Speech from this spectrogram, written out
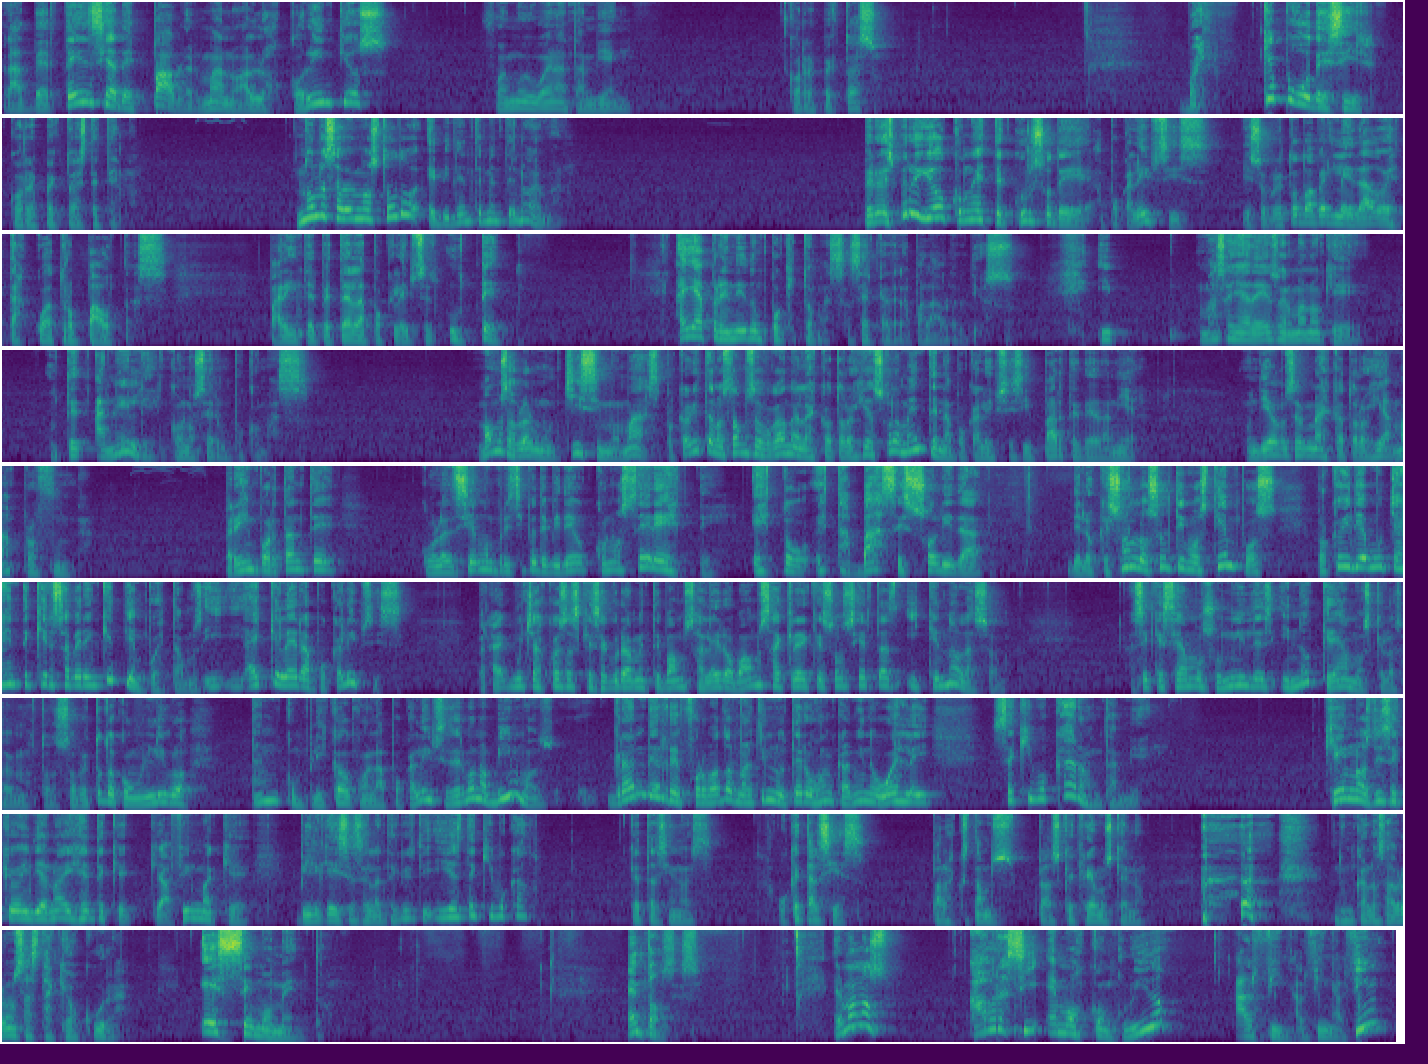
La advertencia de Pablo, hermano, a los corintios fue muy buena también con respecto a eso. Bueno, ¿qué puedo decir con respecto a este tema? ¿No lo sabemos todo? Evidentemente no, hermano. Pero espero yo con este curso de Apocalipsis y sobre todo haberle dado estas cuatro pautas para interpretar el Apocalipsis, usted haya aprendido un poquito más acerca de la palabra de Dios. Y más allá de eso, hermano, que usted anhele conocer un poco más. Vamos a hablar muchísimo más, porque ahorita nos estamos enfocando en la escatología solamente en Apocalipsis y parte de Daniel. Un día vamos a hacer una escatología más profunda. Pero es importante, como lo decía en un principio de video, conocer este, esto, esta base sólida de lo que son los últimos tiempos, porque hoy día mucha gente quiere saber en qué tiempo estamos y, hay que leer Apocalipsis. Pero hay muchas cosas que seguramente vamos a leer o vamos a creer que son ciertas y que no las son. Así que seamos humildes y no creamos que lo sabemos todo, sobre todo con un libro tan complicado como el Apocalipsis. Bueno, vimos, grandes reformadores, Martín Lutero, Juan Calvino, Wesley, se equivocaron también. ¿Quién nos dice que hoy en día no hay gente que, que afirma que Bill Gates es el anticristo y está equivocado? ¿Qué tal si no es? ¿O qué tal si es? Para los que, estamos, para los que creemos que no. Nunca lo sabremos hasta que ocurra ese momento. Entonces, hermanos, ahora sí hemos concluido, al fin, al fin, al fin,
